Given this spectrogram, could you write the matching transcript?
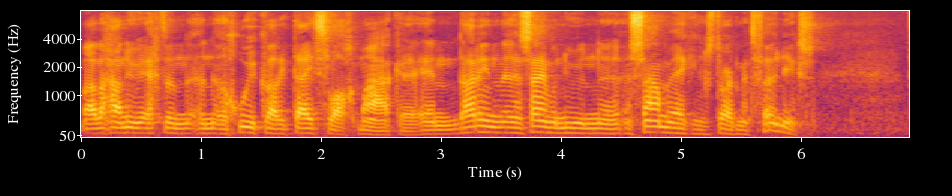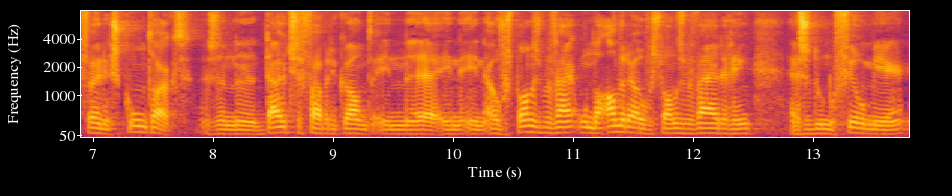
maar we gaan nu echt een, een, goede kwaliteitsslag maken. En daarin uh, zijn we nu een, een, samenwerking gestart met Phoenix. Phoenix Contact is een Duitse fabrikant in, in, in overspanningsbeveiliging, onder andere overspanningsbeveiliging. En ze doen nog veel meer.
